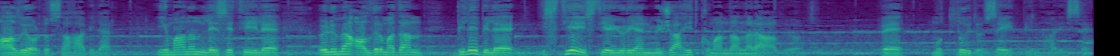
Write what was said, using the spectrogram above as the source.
Ağlıyordu sahabiler. İmanın lezzetiyle ölüme aldırmadan bile bile isteye isteye yürüyen mücahit kumandanlara ağlıyordu. Ve mutluydu Zeyd bin Harise.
